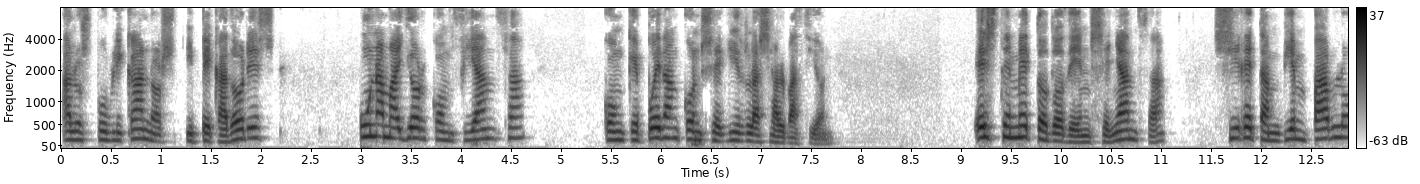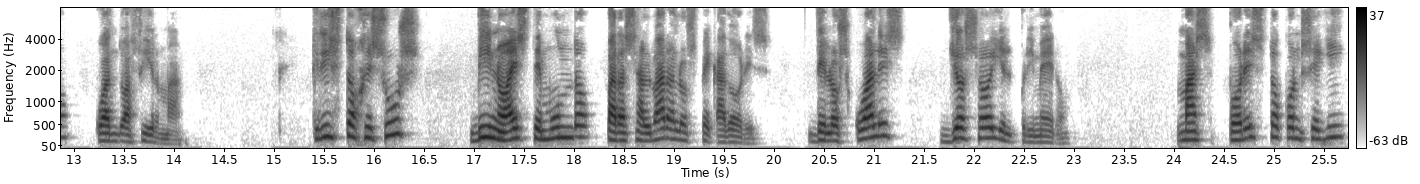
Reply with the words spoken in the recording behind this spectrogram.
a los publicanos y pecadores una mayor confianza con que puedan conseguir la salvación. Este método de enseñanza sigue también Pablo cuando afirma, Cristo Jesús vino a este mundo para salvar a los pecadores, de los cuales yo soy el primero. Mas por esto conseguí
